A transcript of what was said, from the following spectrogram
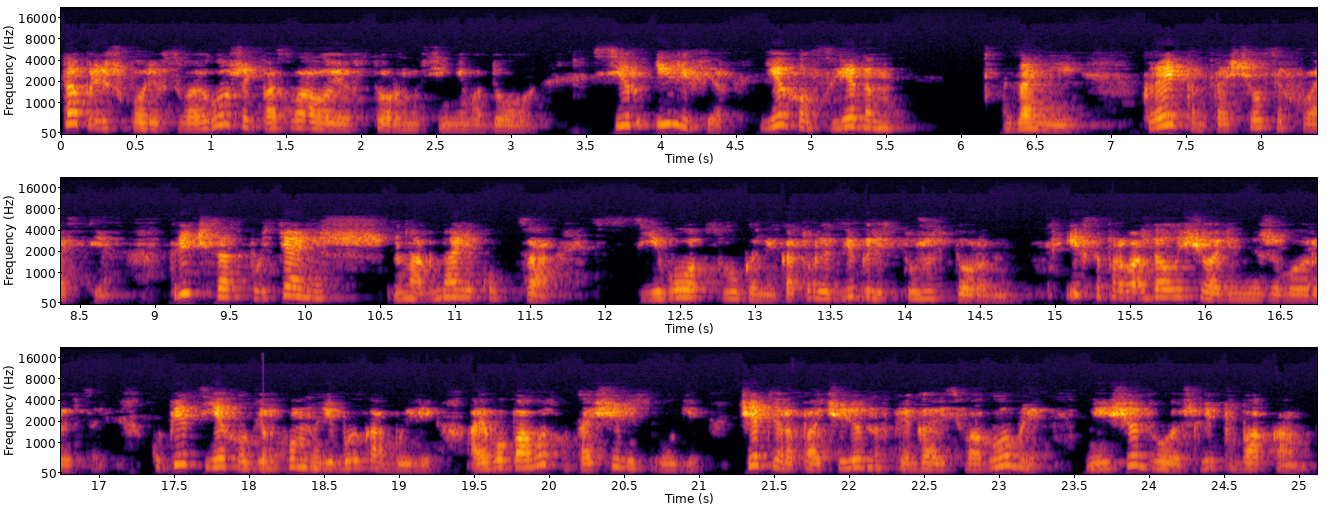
Та, пришпорив свою лошадь, послала ее в сторону синего дола — Сир Илифер ехал следом за ней. Крейтон тащился в хвосте. Три часа спустя они нагнали купца с его слугами, которые двигались в ту же сторону. Их сопровождал еще один неживой рыцарь. Купец ехал верхом на рябой кобыле, а его повозку тащили слуги. Четверо поочередно впрягались в оглобли, и еще двое шли по бокам.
